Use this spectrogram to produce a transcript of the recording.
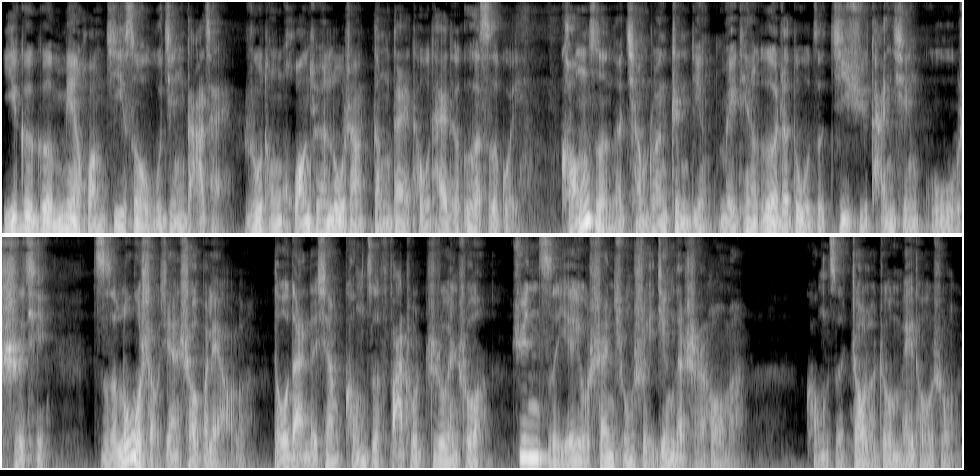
一个个面黄肌瘦、无精打采，如同黄泉路上等待投胎的饿死鬼。孔子呢，强装镇定，每天饿着肚子继续弹琴，鼓舞士气。子路首先受不了了，斗胆地向孔子发出质问说。君子也有山穷水尽的时候吗？孔子皱了皱眉头说：“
